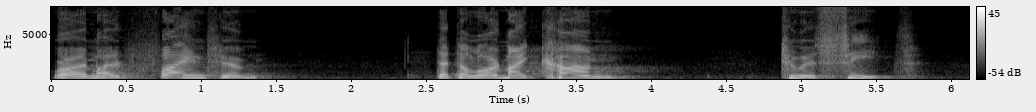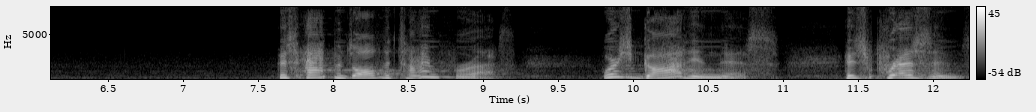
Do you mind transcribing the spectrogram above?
where I might find him, that the Lord might come to his seat. This happens all the time for us. Where's God in this? His presence.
